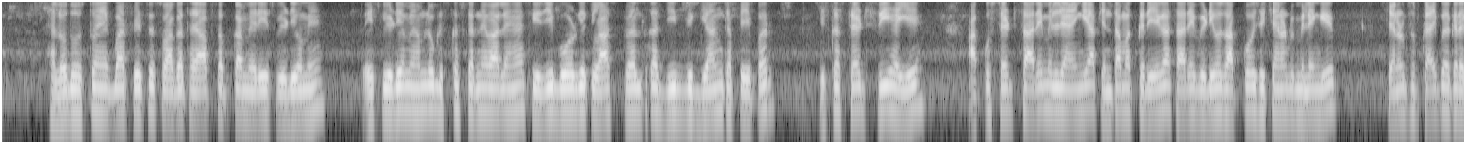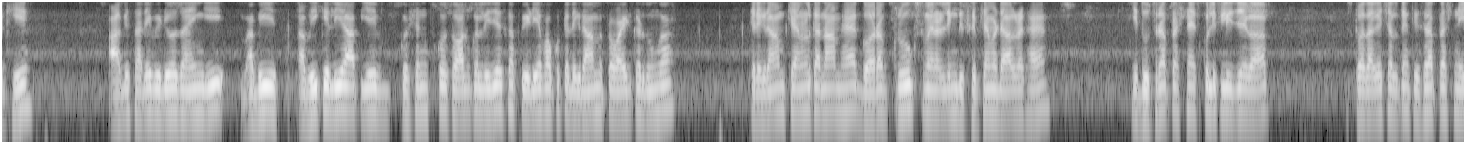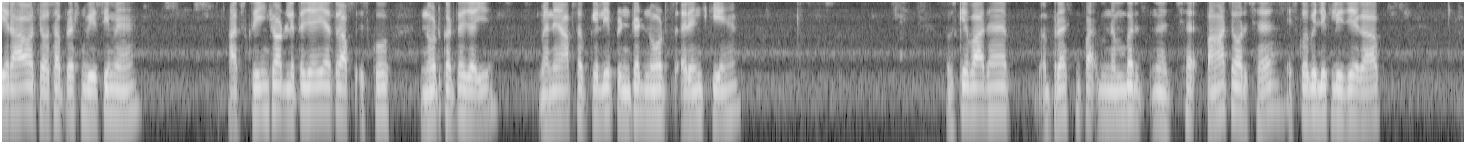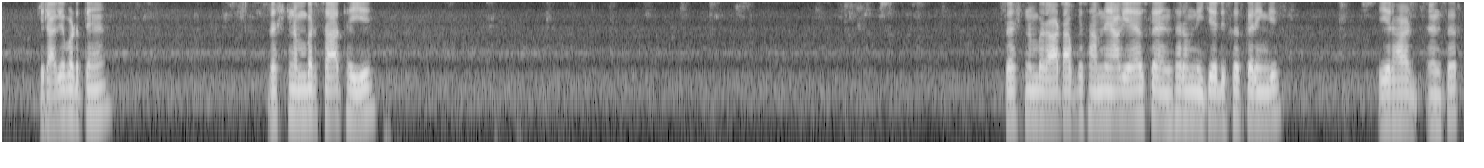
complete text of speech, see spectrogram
Hello दोस्तों, एक बार फिर से स्वागत है आप सबका मेरी इस वीडियो में। तो इस वीडियो में हम लोग डिस्कस करने वाले हैं सीजी बोर्ड के क्लास ट्वेल्थ का जीव विज्ञान का पेपर जिसका सेट सी है ये। आपको सेट सारे मिल जाएँगे, आप चिंता मत करिएगा, सारे वीडियोज़ आपको इसी चैनल पर मिलेंगे। चैनल को सब्सक्राइब करके रखिए। आगे सारी वीडियोज़ आएँगी। अभी इस, अभी के लिए आप ये क्वेश्चन को सॉल्व कर लीजिए, इसका पीडीएफ आपको टेलीग्राम में प्रोवाइड कर दूँगा। टेलीग्राम चैनल का नाम है गौरव क्रूक्स मैंने लिंक डिस्क्रिप्शन में डाल रखा है। ये दूसरा प्रश्न है, इसको लिख लीजिएगा आप। उसके बाद आगे चलते हैं। तीसरा प्रश्न ये रहा और चौथा प्रश्न भी इसी में है। आप स्क्रीनशॉट लेते जाइए या तो आप इसको नोट करते जाइए। मैंने आप सबके लिए प्रिंटेड नोट्स अरेंज किए हैं। उसके बाद है प्रश्न नंबर छः पाँच और छः इसको भी लिख लीजिएगा आप। फिर आगे बढ़ते हैं। प्रश्न नंबर सात है ये। प्रश्न नंबर आठ आपके सामने आ गया है, उसका आंसर हम नीचे डिस्कस करेंगे। ये रहा आंसर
